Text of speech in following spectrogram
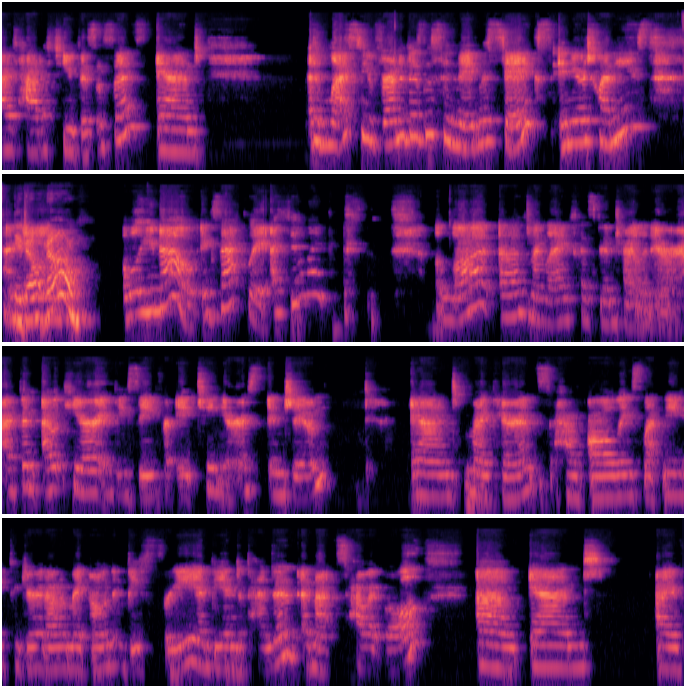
I've had a few businesses. And unless you've run a business and made mistakes in your 20s, I you mean, don't know. Well, you know, exactly. I feel like a lot of my life has been trial and error. I've been out here in BC for 18 years in June, and my parents have always let me figure it out on my own and be free and be independent, and that's how I roll. Um, and I've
